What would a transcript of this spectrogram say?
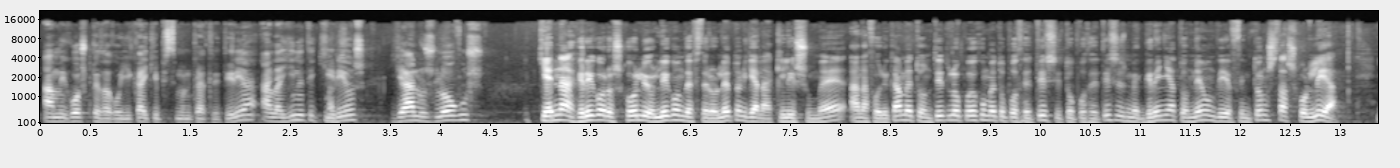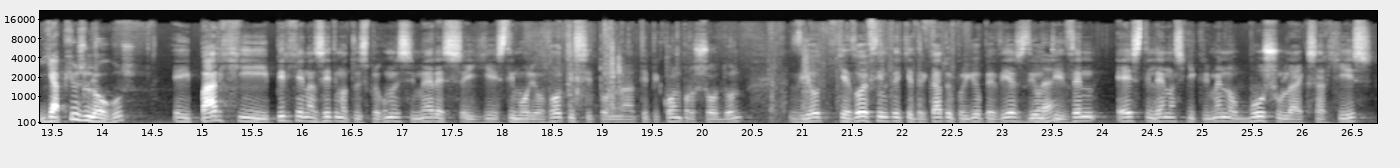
αμυγός παιδαγωγικά και επιστημονικά κριτήρια, αλλά γίνεται κυρίως για άλλους λόγους και ένα γρήγορο σχόλιο λίγων δευτερολέπτων για να κλείσουμε, αναφορικά με τον τίτλο που έχουμε τοποθετήσει. Τοποθετήσεις με γκρίνια των νέων διευθυντών στα σχολεία. Για ποιους λόγους; Ε, υπάρχει, υπήρχε ένα ζήτημα τις προηγούμενες ημέρες ε, στη μοριοδότηση των α, τυπικών προσόντων. Διότι, και εδώ ευθύνεται κεντρικά το Υπουργείο Παιδείας, διότι ναι. δεν έστειλε ένα συγκεκριμένο μπούσουλα εξ αρχής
